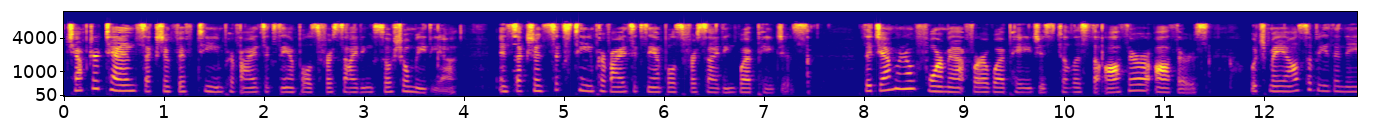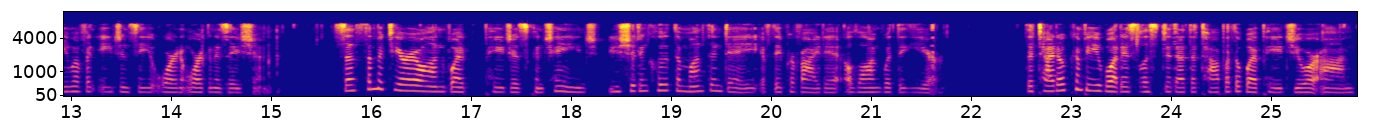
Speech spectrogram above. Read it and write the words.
Chapter 10, Section 15 provides examples for citing social media, and Section 16 provides examples for citing web pages. The general format for a web page is to list the author or authors, which may also be the name of an agency or an organization. Since the material on web pages can change, you should include the month and day if they provide it along with the year. The title can be what is listed at the top of the web page you are on,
